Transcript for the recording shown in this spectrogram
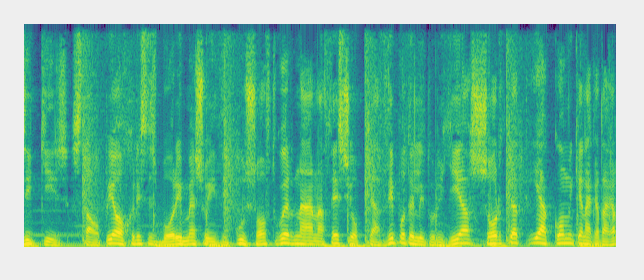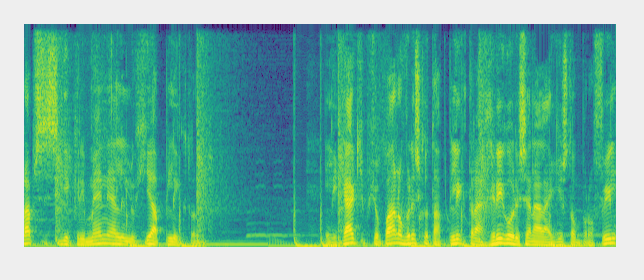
G-Keys, στα οποία ο χρήστης μπορεί μέσω ειδικού software να αναθέσει οποιαδήποτε λειτουργία, shortcut ή ακόμη και να καταγράψει συγκεκριμένη αλληλουχία πλήκτρων. Λιγάκι πιο πάνω βρίσκω τα πλήκτρα γρήγορης εναλλαγής στο προφίλ,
